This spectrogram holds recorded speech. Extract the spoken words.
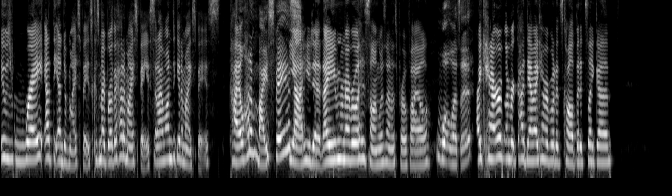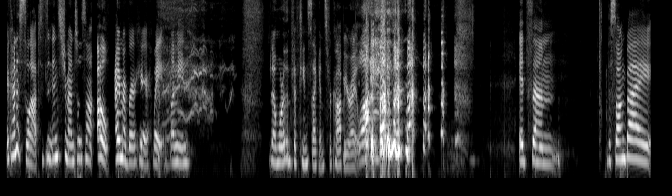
It was right at the end of MySpace because my brother had a MySpace and I wanted to get a MySpace. Kyle had a MySpace? Yeah, he did. I even remember what his song was on his profile. What was it? I can't remember. God damn, I can't remember what it's called, but it's like a It kind of slaps. It's an instrumental song. Oh, I remember. Here, wait. Let me. No more than 15 seconds for copyright law. It's um the song by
